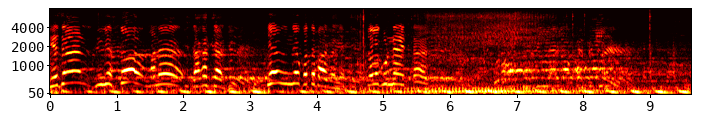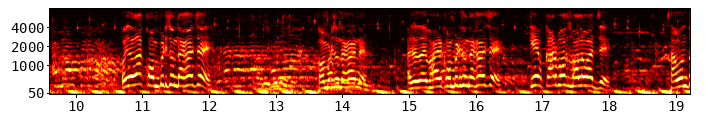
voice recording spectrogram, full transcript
যে যার নিজস্ব মানে দেখাচ্ছে আর কি। কেউ এনজয় করতে পারবে না। চলো গুড নাইট হ্যাঁ ওই দাদা কম্পিটিশন দেখা হয়েছে? কম্পিটিশন দেখা হয় না আচ্ছা ভাইয়ের কম্পিটিশন দেখা হয়েছে? কে কার বক্স ভালো বাজছে? সামন্ত?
